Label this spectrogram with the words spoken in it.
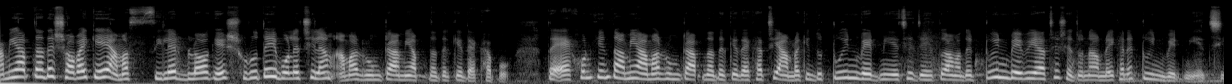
আমি আপনাদের সবাইকে আমার সিলেট ব্লগে শুরুতেই বলেছিলাম আমার রুমটা আমি আপনাদেরকে দেখাবো। তো এখন কিন্তু আমি আমার রুমটা আপনাদেরকে দেখাচ্ছি। আমরা কিন্তু টুইন বেড নিয়েছি যেহেতু আমাদের টুইন বেবি আছে সেজন্য আমরা এখানে টুইন বেড নিয়েছি।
